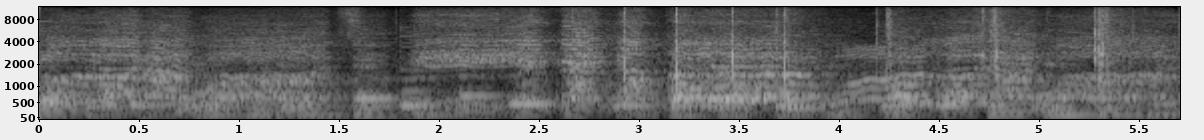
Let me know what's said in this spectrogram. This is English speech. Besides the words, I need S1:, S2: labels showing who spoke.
S1: Oh Lord, I want to be in that number. Oh Lord, I want.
